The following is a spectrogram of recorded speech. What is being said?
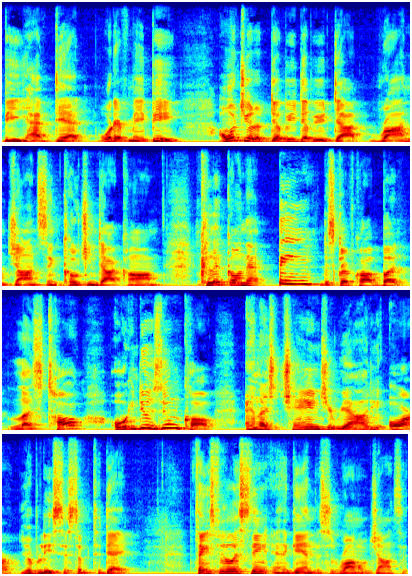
be it you have debt or whatever it may be, I want you to go to www.ronjohnsoncoaching.com, click on that bing, discover call button, let's talk, or we can do a Zoom call, and let's change your reality or your belief system today. Thanks for listening, and again, this is Ronald Johnson.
